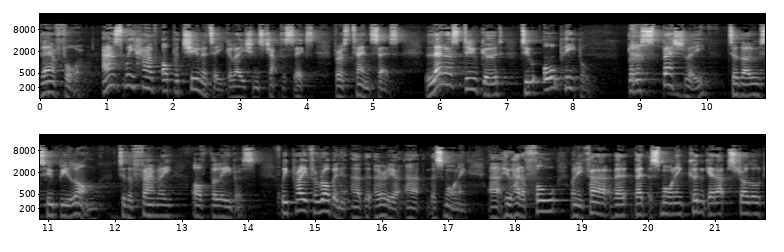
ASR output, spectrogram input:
Therefore, as we have opportunity, Galatians chapter 6, verse 10 says, let us do good to all people, but especially to those who belong to the family of believers. We prayed for Robin uh, earlier uh, this morning, uh, who had a fall when he fell out of bed, bed this morning, couldn't get up, struggled,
